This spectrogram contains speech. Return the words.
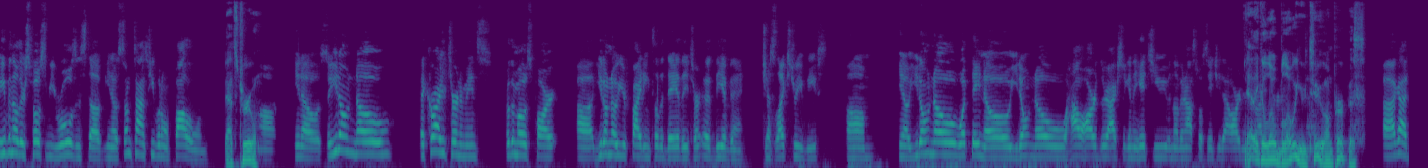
even though there's supposed to be rules and stuff. You know, sometimes people don't follow them. That's true. Uh, you know, so you don't know at karate tournaments for the most part. Uh, you don't know you're fighting till the day of the uh, the event, just like street beefs. Um, you know, you don't know what they know. You don't know how hard they're actually going to hit you, even though they're not supposed to hit you that hard. Yeah, they can low blow you too on purpose. Uh, I got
